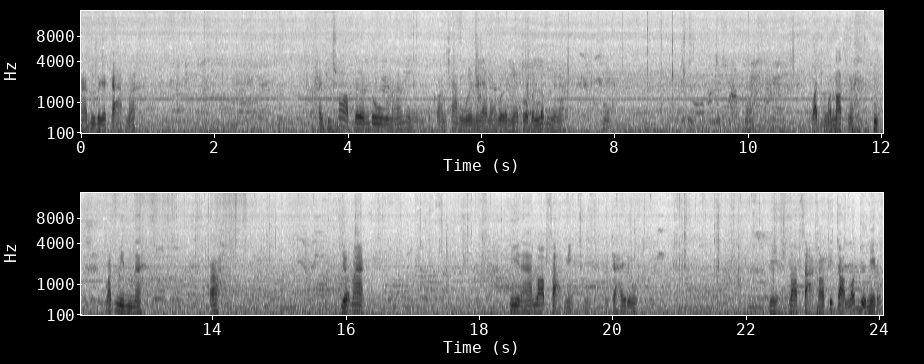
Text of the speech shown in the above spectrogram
นะดูบรรยากาศนะ ใครที่ชอบเดินดูนะนี่อุปกรณ์ช่างเวอร์เนียนะเวอร์เนียตัวเบลเริ่มเลยนะเนี่ยนะวัดหัวน็อตนะ วัดมิลนะก็เยอะมาก นี่นะฮะรอบสระนี่เดี๋ยวจะให้ดูนี่รอบสระเขาที่จอดรถอยู่เนี่ยเขา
